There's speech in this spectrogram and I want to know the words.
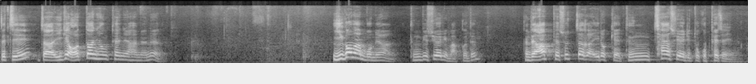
됐지? 자, 이게 어떤 형태냐 하면은 이거만 보면 등비 수열이 맞거든? 근데 앞에 숫자가 이렇게 등차 수열이 또 곱해져 있는 거야.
